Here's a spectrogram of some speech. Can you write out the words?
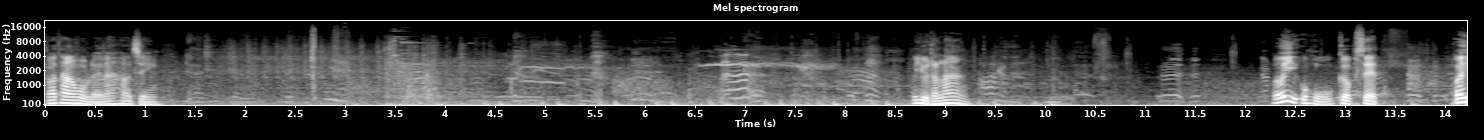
เข้าทางผมเลยนะเอาจริง ก็อยู่ด้านล่างเฮ้ย โอ้โห เกือบเสร็จเฮ้ย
